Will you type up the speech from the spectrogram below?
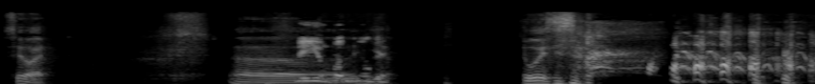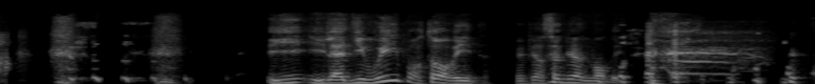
c'est vrai. Euh, Mais ils n'ont pas demandé. A... Ouais, c'est ça. il, il, a dit oui pourtant Reed, mais personne ne lui a demandé.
